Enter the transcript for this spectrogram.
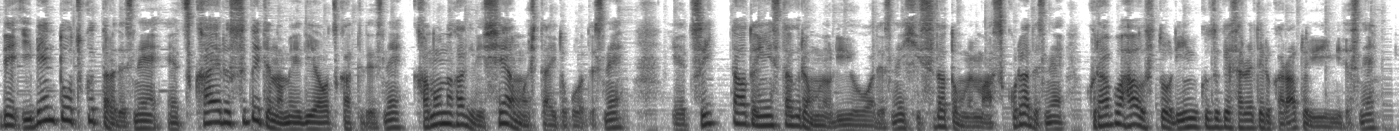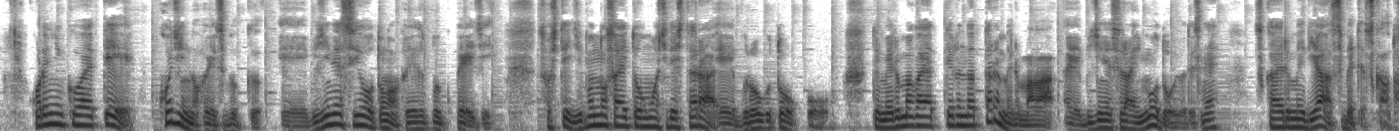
で、イベントを作ったらですね、使えるすべてのメディアを使ってですね、可能な限りシェアもしたいところですね。え Twitter と Instagram の利用はですね、必須だと思います。これはですね、クラブハウスとリンク付けされてるからという意味ですね。これに加えて、個人の Facebook、えー、ビジネス用途の Facebook ページ、そして自分のサイトをお持ちでしたら、えー、ブログ投稿、で、メルマガやってるんだったらメルマガ、えー、ビジネスラインも同様ですね。使えるメディアは全て使うと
